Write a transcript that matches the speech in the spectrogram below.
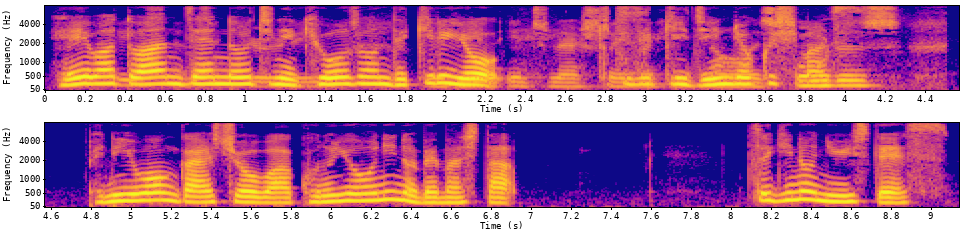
平和と安全のうちに共存できるよう引き続き尽力します。ペニー・ウォン外相はこのように述べました。次のニュースです。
